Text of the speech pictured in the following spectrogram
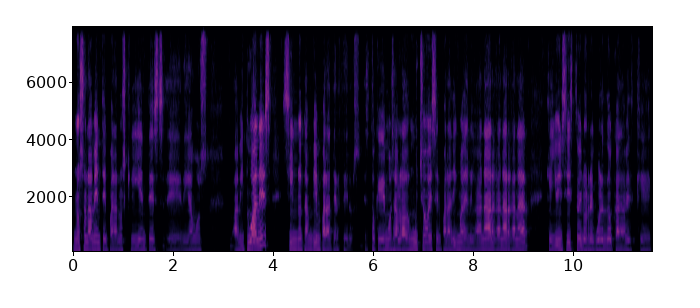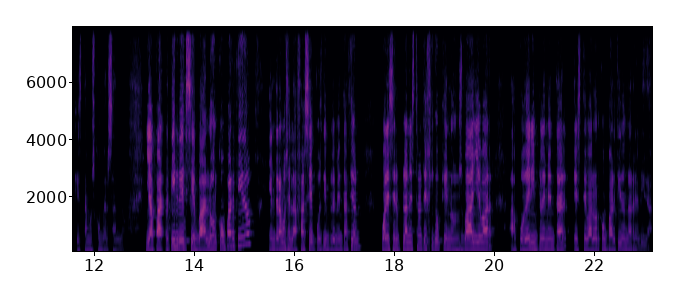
no solamente para los clientes, eh, digamos, habituales, sino también para terceros. Esto que hemos hablado mucho es el paradigma del ganar, ganar, ganar, que yo insisto y lo recuerdo cada vez que, estamos conversando. Y a partir de ese valor compartido, entramos en la fase pues, de implementación, cuál es el plan estratégico que nos va a llevar a poder implementar este valor compartido en la realidad.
